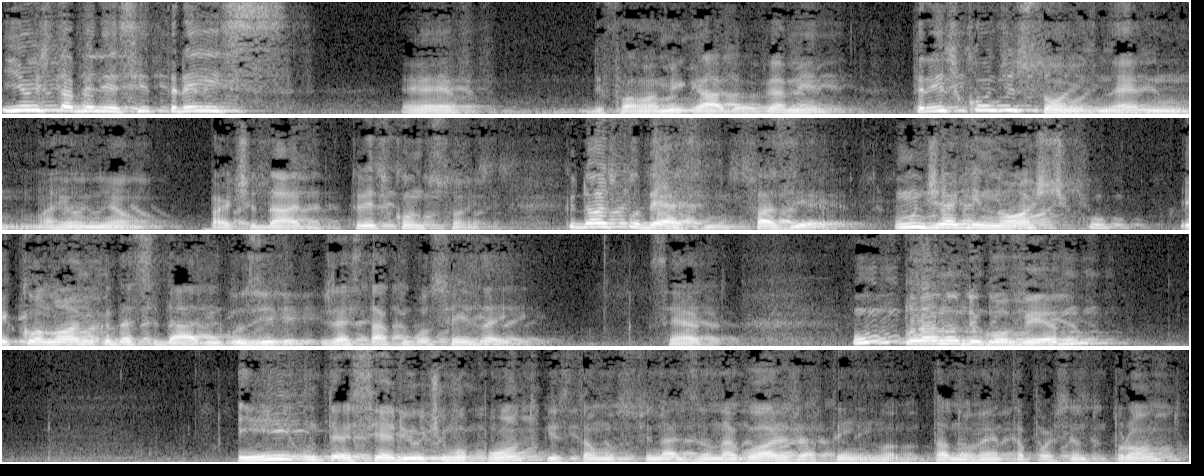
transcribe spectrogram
E eu estabeleci três é, de forma amigável, obviamente, três condições, né, numa reunião partidária, três condições. Que nós pudéssemos fazer um diagnóstico econômico da cidade, inclusive já está com vocês aí, certo? Um plano de governo e um terceiro e último ponto, que estamos finalizando agora, já está 90% pronto,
